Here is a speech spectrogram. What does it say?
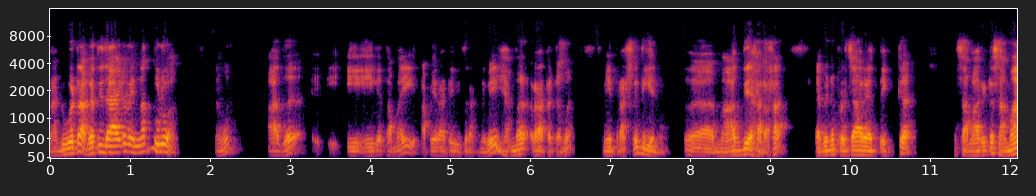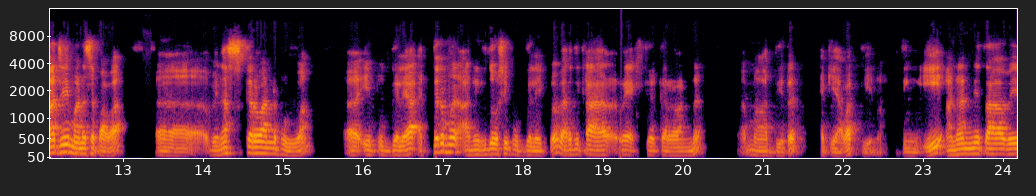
නඩුවට අගතිදායක වෙන්නත් පුළුවන්. නමුත් අද ඒක තමයි අපේ රටේ විතරක් නෙවෙයි හැම රටකම මේ ප්‍රශ්නේ තියෙනවා. මාධ්‍ය හරහා ලැබෙන ප්‍රචාරයත් එක්ක සමහර විට සමාජයේ මනස පවා වෙනස් කරවන්න පුළුවන්. ඒ පුද්ගලයා ඇත්තටම අනිර්දෝෂී පුද්ගලයෙක්ව වැරදිකාරයෙක් කරවන්න මාධ්‍යයට හැකියාවක් තියෙනවා. ඉතින් ඒ අනන්‍යතාවය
